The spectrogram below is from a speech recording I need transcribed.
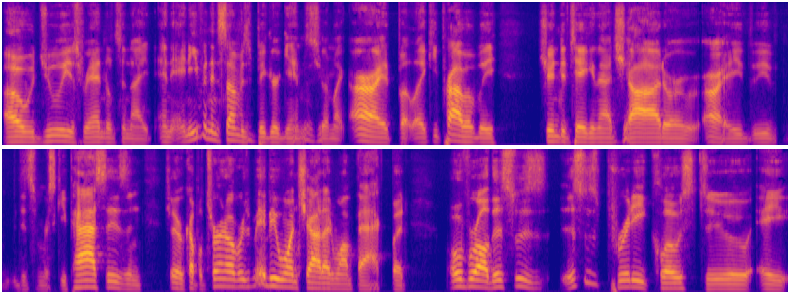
Oh, Julius Randle tonight, and and even in some of his bigger games this year, I'm like, all right, but like he probably shouldn't have taken that shot, or all right, he did some risky passes and were a couple turnovers, maybe one shot I'd want back, but overall, this was this was pretty close to a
